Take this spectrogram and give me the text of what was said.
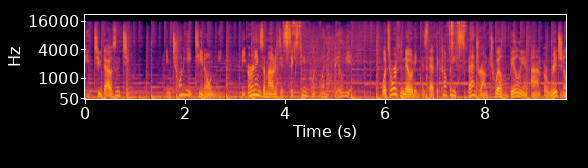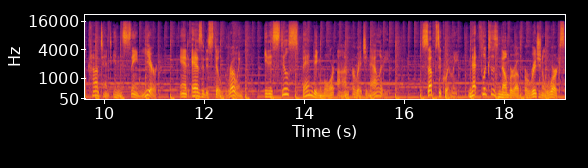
in 2002. In 2018 only, the earnings amounted to 16.1 billion. What's worth noting is that the company spent around 12 billion on original content in the same year, and as it is still growing, it is still spending more on originality. Subsequently, Netflix's number of original works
